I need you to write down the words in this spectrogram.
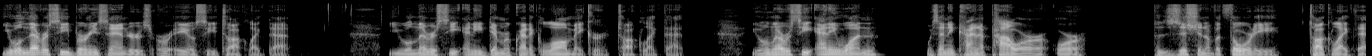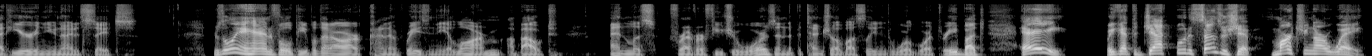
You will never see Bernie Sanders or AOC talk like that. You will never see any Democratic lawmaker talk like that. You will never see anyone with any kind of power or position of authority talk like that here in the United States. There's only a handful of people that are kind of raising the alarm about endless forever future wars and the potential of us leading to World War III. But hey, we got the jackboot of censorship marching our way.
